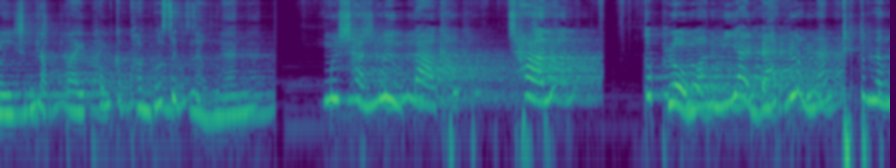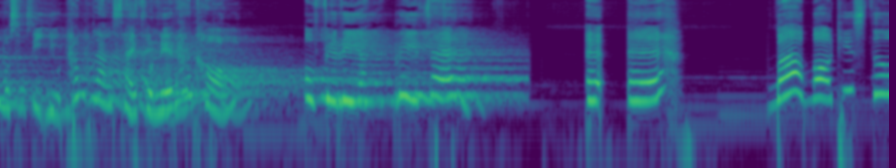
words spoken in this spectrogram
นี้ฉันหลับไปพร้อมกับความรู้สึกเหล่านั้น เมื่อฉันลืมตาขึ้นฉัน ก็โผล่มาในนิยายแบดเรื่องนั้นที่กำลังหมดสติอยู่ท่ามกลางสายฝนในร่างของ โอฟิเรีย รีเจน เอ๊ะ เอ๊ะ บ้าบอที่สุด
